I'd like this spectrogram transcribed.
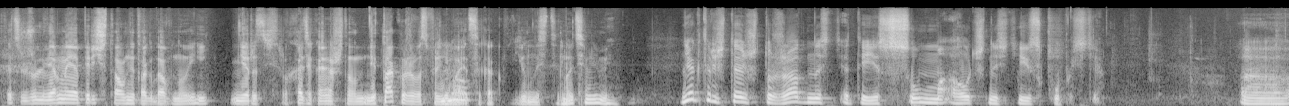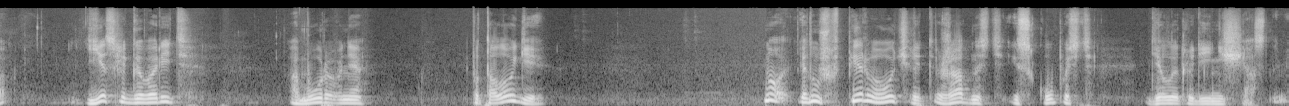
Кстати, Жюль Верна я перечитал не так давно и не разочаровал. Хотя, конечно, он не так уже воспринимается, ну, как в юности, но тем не менее. Некоторые считают, что жадность – это и сумма алчности и скупости. А, если говорить об уровне патологии, ну, я думаю, что в первую очередь жадность и скупость делают людей несчастными.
